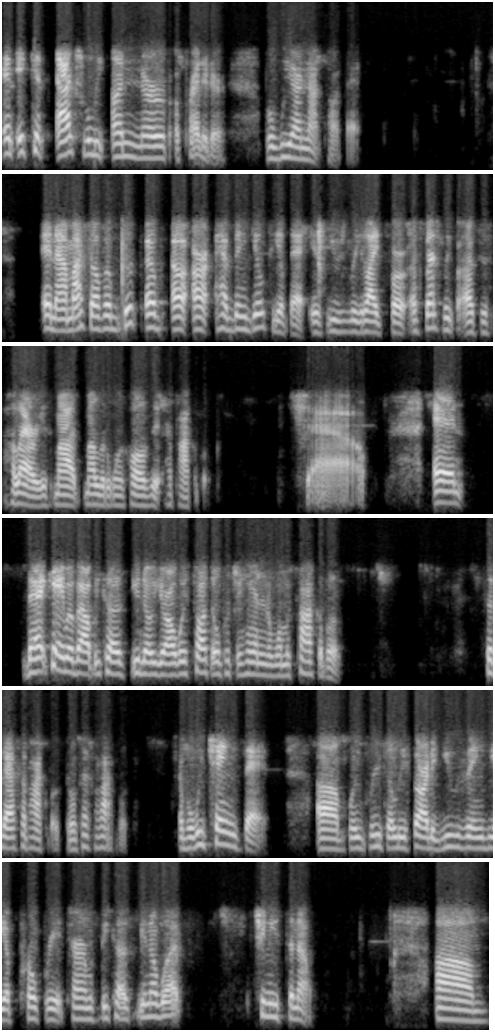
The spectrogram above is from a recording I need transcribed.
and it can actually unnerve a predator, but we are not taught that. And I myself have, uh, have been guilty of that. It's usually like for, especially for us, it's hilarious. My my little one calls it her pocketbook. Ciao. And that came about because you know you're always taught don't put your hand in a woman's pocketbook. So that's a pocketbook. Don't touch my pocketbook. But we changed that. Um, we recently started using the appropriate terms because you know what? She needs to know. Um,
